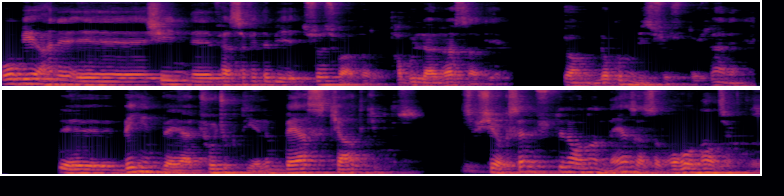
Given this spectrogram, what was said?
o bir hani e, şeyin e, felsefede bir söz vardır. Tabula rasa diye. John Locke'un bir sözdür. Yani e, beyin veya çocuk diyelim beyaz kağıt gibidir. Hiçbir şey yok. Sen üstüne onu ne yazarsan o onu alacaktır.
